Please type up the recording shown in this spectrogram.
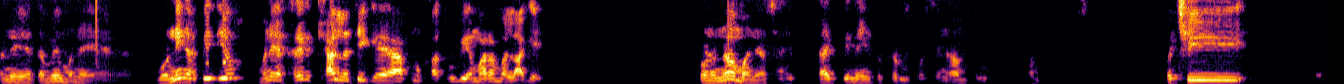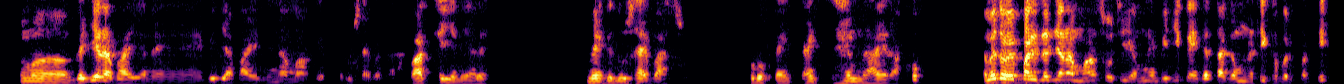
અને તમે મને વોર્નિંગ આપી દો મને ખરેખર ખ્યાલ નથી કે આપનું ખાતું બી અમારામાં લાગે. પણ ન માન્યા સાહેબ. સાહેબ કે નહીં તો કરવું પડશે ને આમ કરવું પડશે ને આમ કરવું પડશે પછી ગજેરાભાઈ અને બીજા ભાઈ, નીનામાં કે ખરું સાહેબ હતા. વાત થઈ એની યારે મેં કીધું, સાહેબ, આ? થોડુંક કંઈક કંઈક રહેમ રાય રાખો. અમે તો વેપારી દરજાના માણસો છીએ, અમને બીજી કંઈ ગતાગમ નથી ખબર પડતી.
